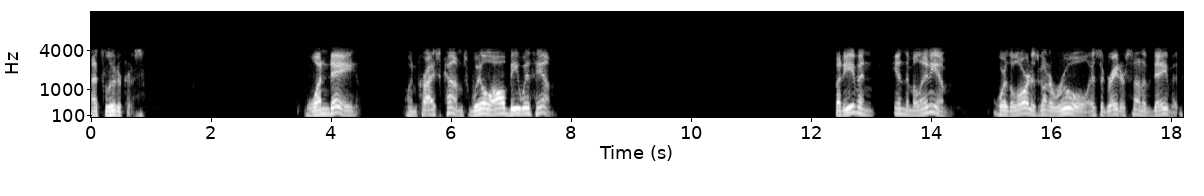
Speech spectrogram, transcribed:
That's ludicrous. One day, when Christ comes, we'll all be with him. But even in the millennium, where the Lord is going to rule as the greater son of David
